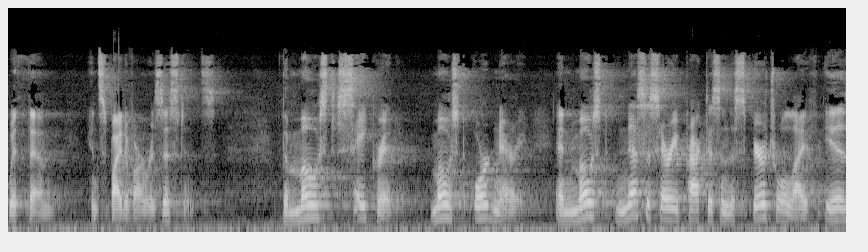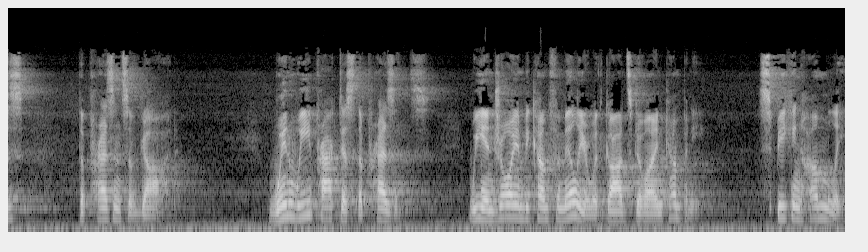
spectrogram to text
with them in spite of our resistance. The most sacred, most ordinary, and most necessary practice in the spiritual life is the presence of God. When we practice the presence, we enjoy and become familiar with God's divine company, speaking humbly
